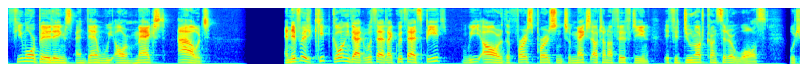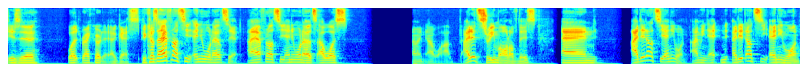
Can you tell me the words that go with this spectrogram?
few more buildings and then we are maxed out and if we keep going that with that like with that speed we are the first person to max out on a 15 if you do not consider walls which is a world record i guess. Because i have not seen anyone else yet. I have not seen anyone else. I was i mean i, I did stream all of this and I did not see anyone. I mean, eh, I did not see anyone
